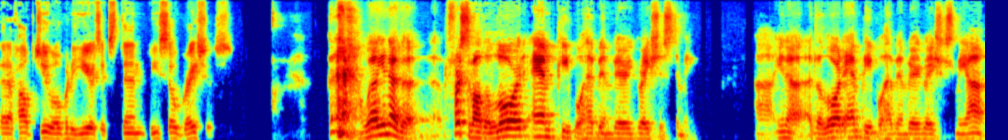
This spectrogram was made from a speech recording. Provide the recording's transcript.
that have helped you over the years extend, be so gracious? well, you know, the first of all, the Lord and people have been very gracious to me. Uh, you know, the Lord and people have been very gracious to me. I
